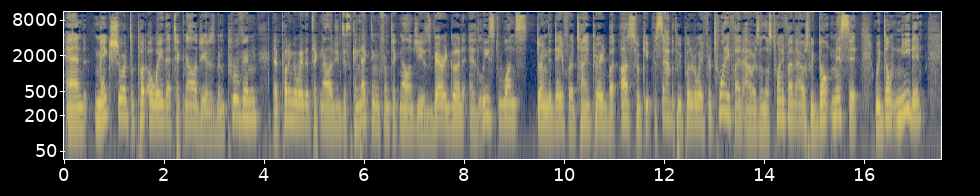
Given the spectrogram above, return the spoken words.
and make sure to put away that technology. It has been proven that putting away the technology, disconnecting from technology is very good at least once during the day for a time period, but us who keep the Sabbath, we put it away for 25 hours. And those 25 hours, we don't miss it, we don't need it,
